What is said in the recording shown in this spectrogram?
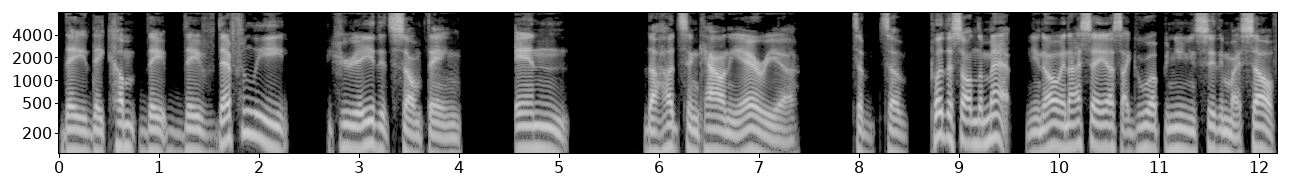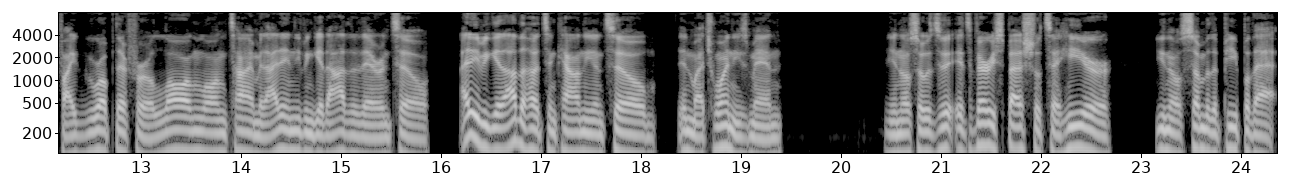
they they come they they've definitely created something in the Hudson County area to to put us on the map, you know. And I say us, I grew up in Union City myself. I grew up there for a long, long time, and I didn't even get out of there until I didn't even get out of Hudson County until in my twenties, man. You know, so it's it's very special to hear, you know, some of the people that,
